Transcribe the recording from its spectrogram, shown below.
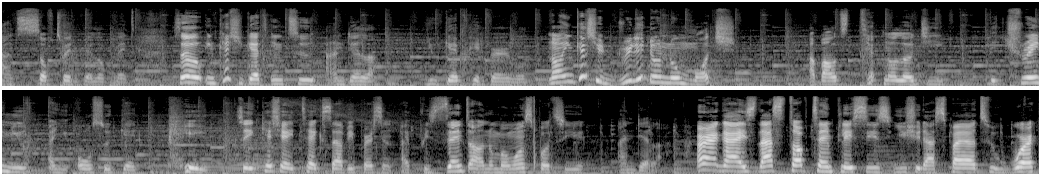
and software development. So, in case you get into Andela, you get paid very well. Now, in case you really don't know much about technology, they train you and you also get paid. So, in case you're a tech savvy person, I present our number one spot to you, Andela. Alright, guys, that's top 10 places you should aspire to work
